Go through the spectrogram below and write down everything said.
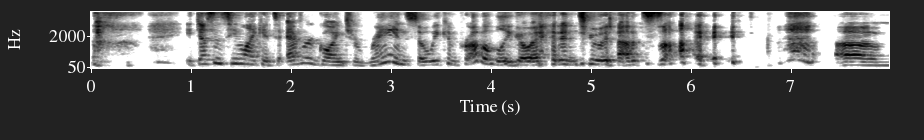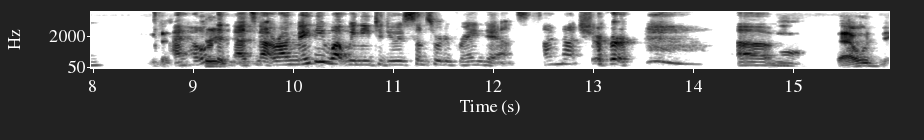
it doesn't seem like it's ever going to rain, so we can probably go ahead and do it outside. um, I hope that that's not wrong. Maybe what we need to do is some sort of rain dance. I'm not sure. Um, That would be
